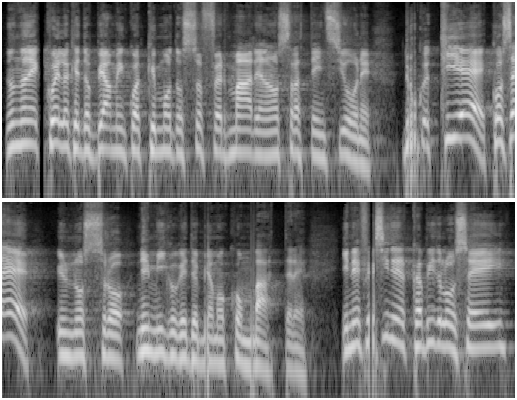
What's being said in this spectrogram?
non è quello che dobbiamo in qualche modo soffermare la nostra attenzione. Dunque, chi è? Cos'è il nostro nemico che dobbiamo combattere? In Efesini nel capitolo 6,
